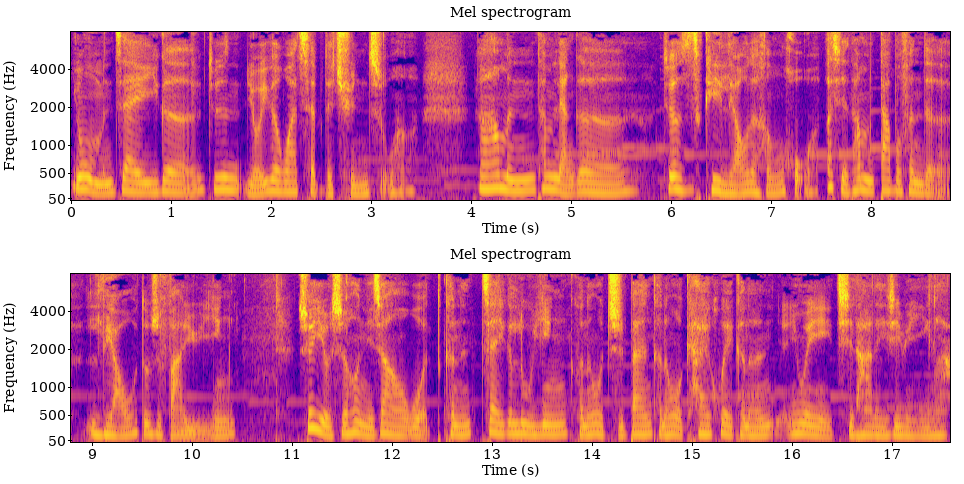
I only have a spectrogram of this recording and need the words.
因为我们在一个就是有一个 WhatsApp 的群组哈。那他们他们两个就是可以聊得很火，而且他们大部分的聊都是发语音，所以有时候你知道，我可能在一个录音，可能我值班，可能我开会，可能因为其他的一些原因啦，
